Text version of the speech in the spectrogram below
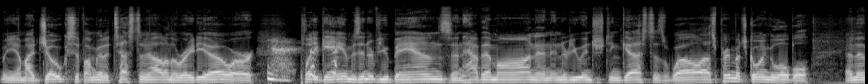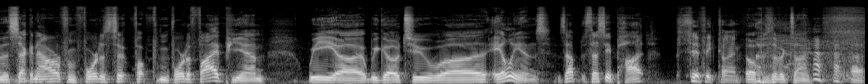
you know, my jokes. If I'm going to test them out on the radio or play games, interview bands, and have them on, and interview interesting guests as well. That's pretty much going global. And then the second hour from four to six, from four to 5 p.m. We uh, we go to uh, aliens. Is that does that say pot? Pacific time. Oh, Pacific time. Uh,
